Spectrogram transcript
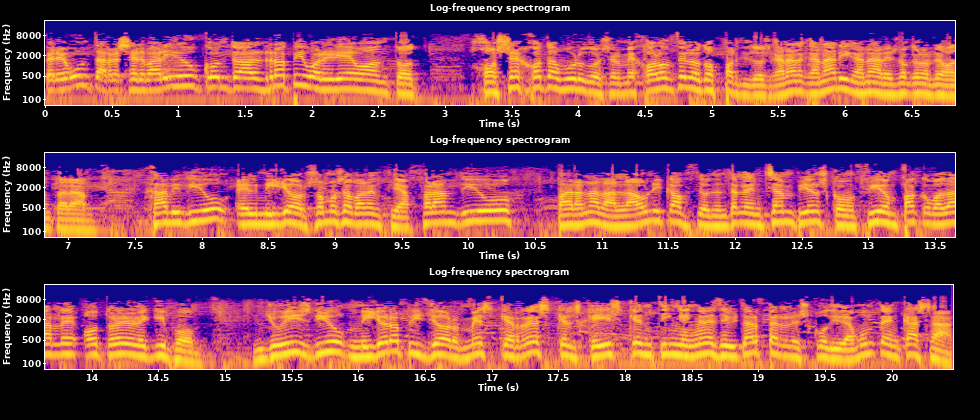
Pregunta, ¿reservaríeu contra el Rappi o aniríeu amb tot? José J. Burgos, el mejor 11 en los dos partidos. Ganar, ganar y ganar es lo que nos levantará. Javi Diu, el millor. Somos a Valencia. Fran Diu, para nada. La única opción de entrar en Champions. Confío en Paco va a darle otro aire al equipo. Lluís Diu, millor o pitjor. Més que res que els que isquen tinguen ganes de lluitar per l'escut i damunt en casa.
